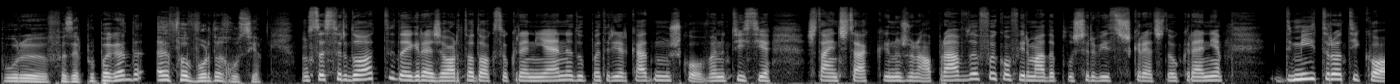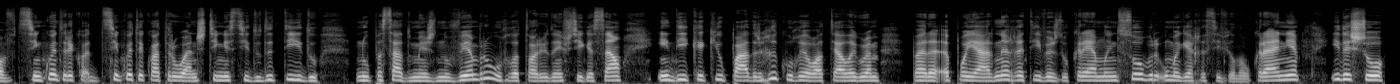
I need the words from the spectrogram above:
por eh, fazer propaganda a favor da Rússia. Um sacerdote da Igreja Ortodoxa Ucraniana do Patriarcado de Moscou. A notícia está em destaque no jornal Pravda, foi confirmada pelos serviços secretos da Ucrânia Dmitro Tikov, de 54 anos, tinha sido detido no passado mês de novembro. O relatório da investigação indica que o padre recorreu ao Telegram para apoiar narrativas do Kremlin sobre uma guerra civil na Ucrânia e deixou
